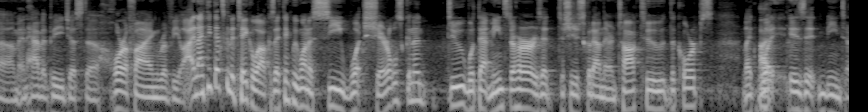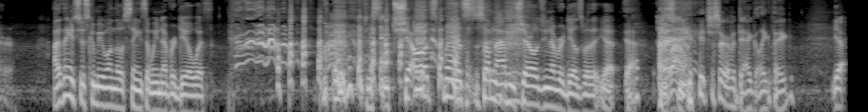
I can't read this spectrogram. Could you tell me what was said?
um, and have it be just a horrifying reveal. And I think that's going to take a while because I think we want to see what Cheryl's going to do, what that means to her. Is it does she just go down there and talk to the corpse? Like, what I, is it mean to her? I think it's just going to be one of those things that we never deal with. just, it's, oh, it's, man, it's something happens to Cheryl. She never deals with it yet. Yeah. Oh, wow. it's just sort of a dangling thing. Yeah.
